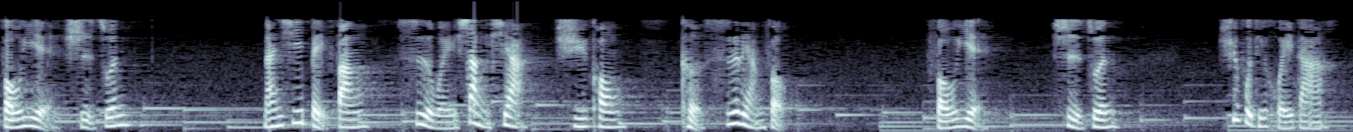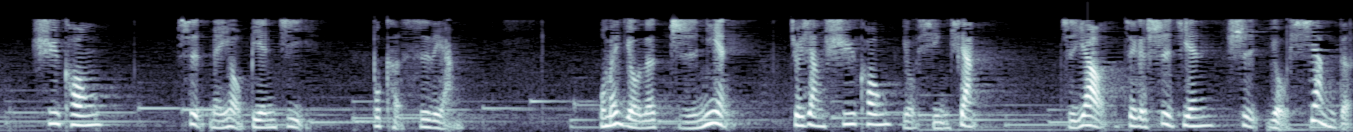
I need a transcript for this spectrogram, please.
否也，世尊。南西北方四维上下虚空，可思量否？否也，世尊。须菩提回答：虚空是没有边际，不可思量。我们有了执念，就像虚空有形象，只要这个世间是有相的，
